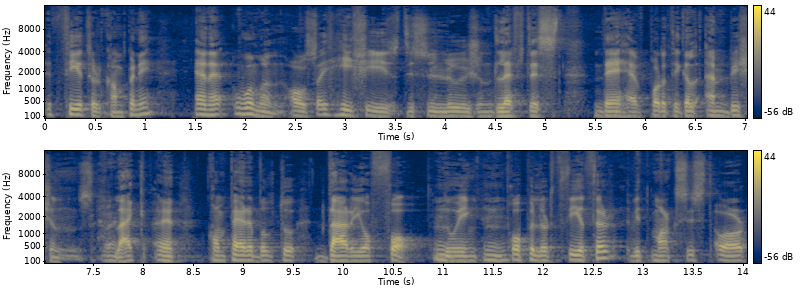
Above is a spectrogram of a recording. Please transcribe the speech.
a theater company and a woman also. He, she is disillusioned, leftist. They have political ambitions, like uh, comparable to Dario Fo, doing popular theater with Marxist or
